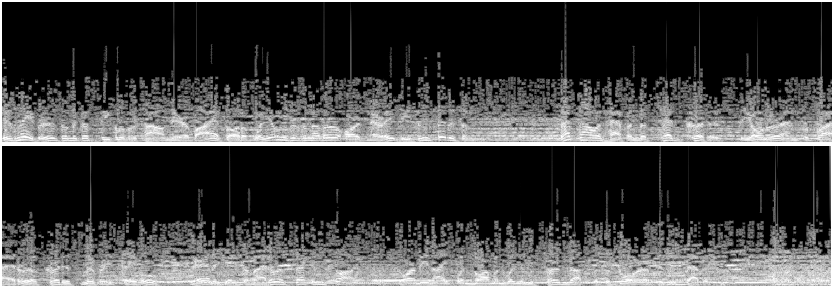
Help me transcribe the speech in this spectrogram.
His neighbors and the good people of the town nearby thought of Williams as another ordinary, decent citizen. That's how it happened that Ted Curtis, the owner and proprietor of Curtis Livery Stable, barely gave the matter a second thought the stormy night when Norman Williams turned up at the door of his establishment.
